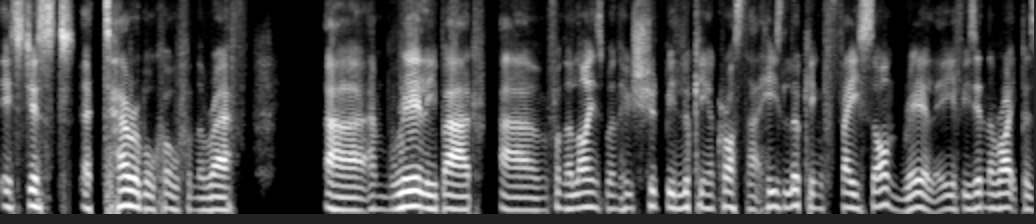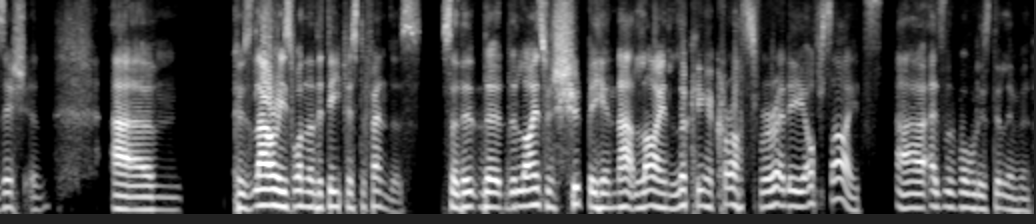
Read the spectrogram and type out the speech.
it's just a terrible call from the ref uh, and really bad um, from the linesman who should be looking across that. He's looking face on, really, if he's in the right position, because um, Lowry's one of the deepest defenders. So the, the, the linesman should be in that line looking across for any offsides uh, as the ball is delivered.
